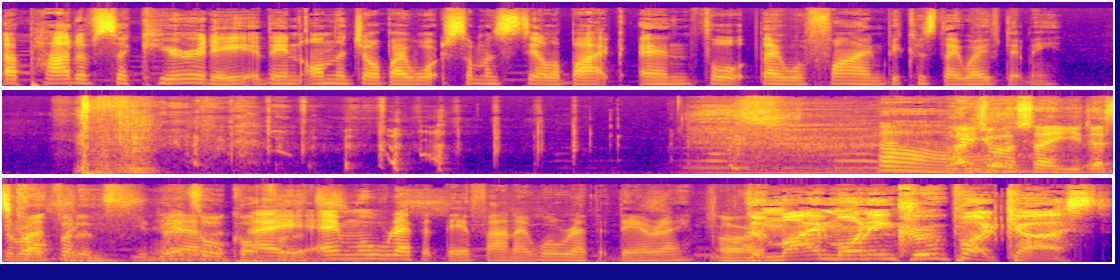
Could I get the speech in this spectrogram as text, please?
a part of security. And then on the job, I watched someone steal a bike and thought they were fine because they waved at me. I just want to say you did That's the right confidence. thing. You did That's Yeah. all confidence. Hey, and we'll wrap it there, Fano. We'll wrap it there, eh? All The. Mai Morning Crew podcast.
